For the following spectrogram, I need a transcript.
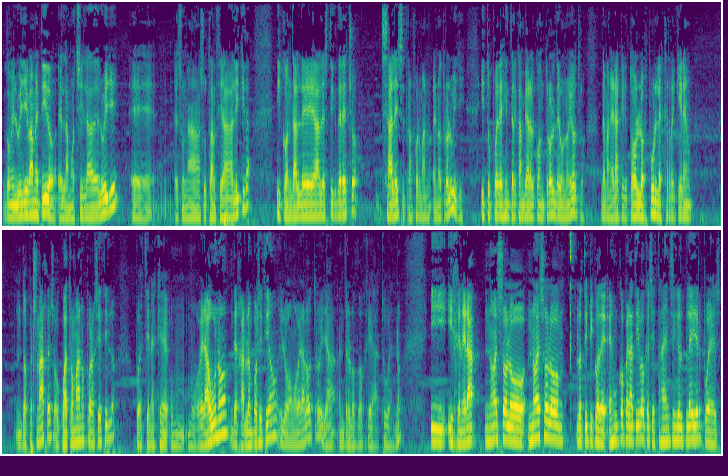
Gomi Luigi va metido en la mochila de Luigi, eh, es una sustancia líquida, y con darle al stick derecho sale y se transforma en otro Luigi. Y tú puedes intercambiar el control de uno y otro, de manera que todos los puzzles que requieren dos personajes o cuatro manos, por así decirlo, pues tienes que mover a uno, dejarlo en posición y luego mover al otro y ya entre los dos que actúen, ¿no? Y, genera, no es solo, no es solo lo típico de, es un cooperativo que si estás en single player, pues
